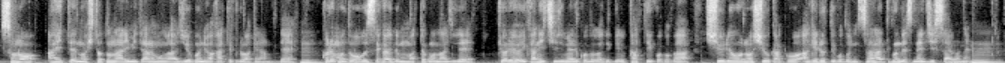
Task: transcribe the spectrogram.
その相手の人となりみたいなものが十分に分かってくるわけなので、うんこれも動物世界でも全く同じで、距離をいかに縮めることができるかっていうことが、狩猟の収穫を上げるっていうことにつながっていくんですね、実際はね。うん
